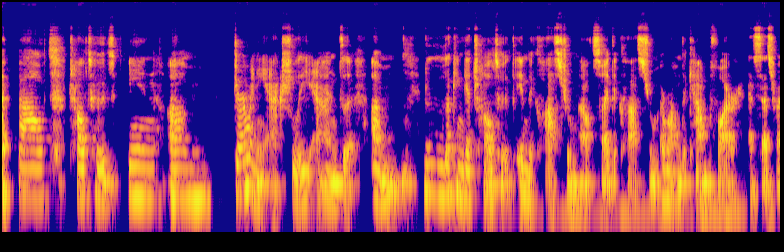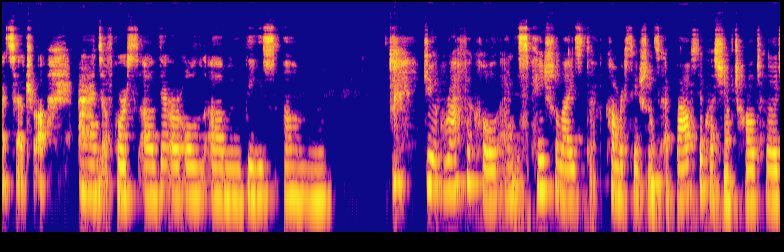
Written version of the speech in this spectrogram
about childhood in um, Germany, actually, and um, looking at childhood in the classroom, outside the classroom, around the campfire, etc., etc. And of course, uh, there are all um, these. Um, geographical and spatialized conversations about the question of childhood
